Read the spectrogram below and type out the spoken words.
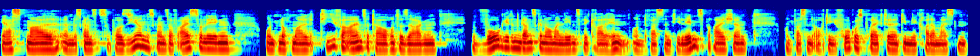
erstmal ähm, das Ganze zu pausieren, das Ganze auf Eis zu legen und nochmal tiefer einzutauchen, zu sagen, wo geht denn ganz genau mein Lebensweg gerade hin und was sind die Lebensbereiche und was sind auch die Fokusprojekte, die mir gerade am meisten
